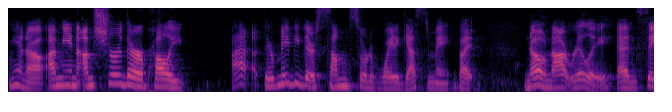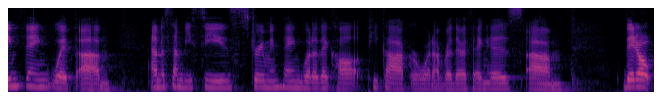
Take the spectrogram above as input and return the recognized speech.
you know. I mean, I'm sure there are probably I, there maybe there's some sort of way to guesstimate, but no, not really. And same thing with um, MSNBC's streaming thing. What do they call it? Peacock or whatever their thing is. Um, they don't.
